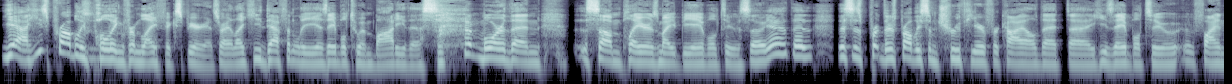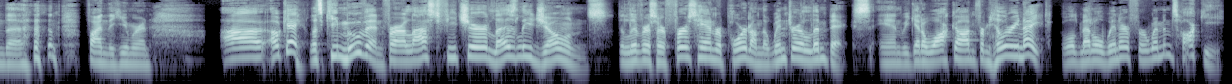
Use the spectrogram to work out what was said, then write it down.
Yeah, he's probably pulling from life experience, right? Like he definitely is able to embody this more than some players might be able to. So yeah, the, this is pr- there's probably some truth here for Kyle that uh, he's able to find the find the humor in. Uh, okay, let's keep moving. For our last feature, Leslie Jones delivers her firsthand report on the Winter Olympics, and we get a walk on from Hilary Knight, gold medal winner for women's hockey.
